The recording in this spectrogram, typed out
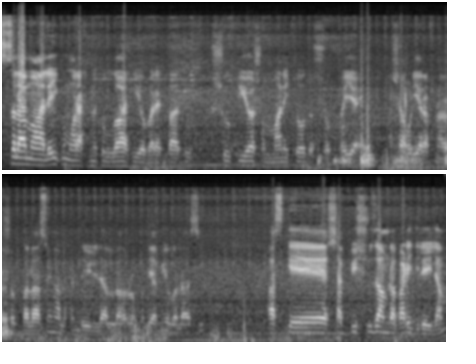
আসসালামু আলাইকুম রহমতুল্লাহি বারকাত সুপ্রিয় সম্মানিত দর্শক ভাইয়া, আশা করি আর আপনারা সব ভালো আছেন। আলহামদুলিল্লাহ, আল্লাহর রহমতে আমিও ভালো আছি। আজকে ছাব্বিশ রোজা আমরা পাড়ি দিলাম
